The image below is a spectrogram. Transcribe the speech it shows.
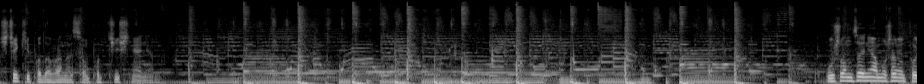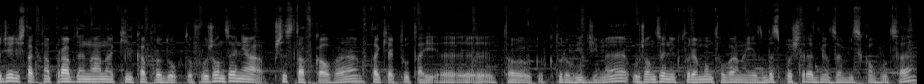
ścieki podawane są pod ciśnieniem. Urządzenia możemy podzielić tak naprawdę na, na kilka produktów. Urządzenia przystawkowe, tak jak tutaj y, to, które widzimy, urządzenie, które montowane jest bezpośrednio za miską WC.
